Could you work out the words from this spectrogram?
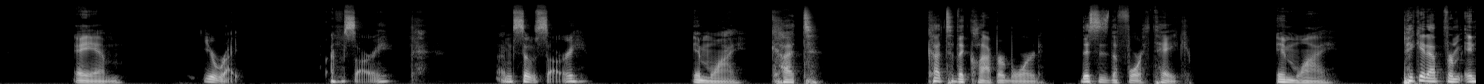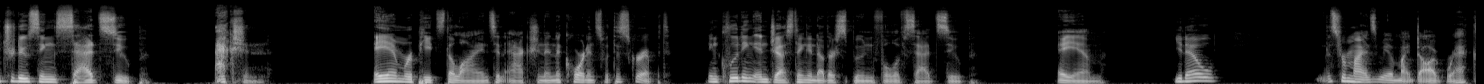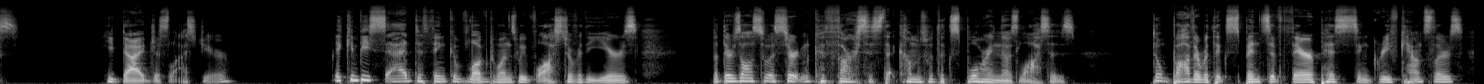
AM. You're right. I'm sorry. I'm so sorry. MY. Cut. Cut to the clapperboard. This is the fourth take. MY. Pick it up from introducing Sad Soup. Action. AM repeats the lines in action in accordance with the script, including ingesting another spoonful of sad soup. AM. You know, this reminds me of my dog Rex. He died just last year. It can be sad to think of loved ones we've lost over the years, but there's also a certain catharsis that comes with exploring those losses. Don't bother with expensive therapists and grief counselors.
